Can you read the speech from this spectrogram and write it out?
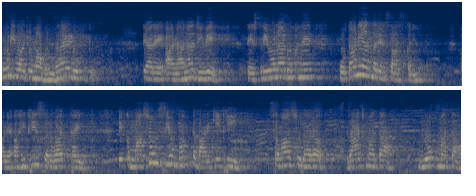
કુરિવાજોમાં બંધાયેલું હતું, ત્યારે આ નાના જીવે તે સ્ત્રીઓના દુઃખને પોતાની અંદર અહેસાસ કર્યો અને અહીંથી શરૂઆત થઈ એક માસૂમ શિવ ભક્ત બાળકીથી સમાજ સુધારક, રાજમાતા, લોકમાતા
